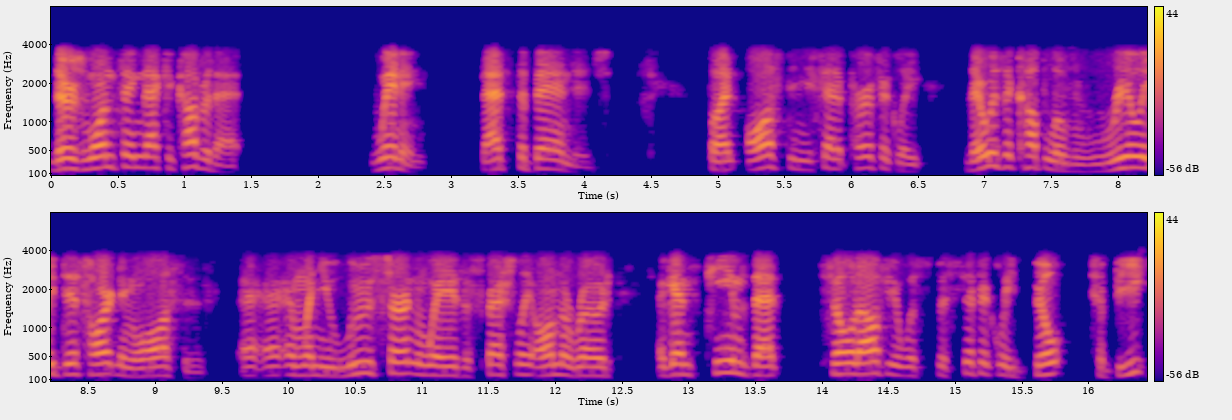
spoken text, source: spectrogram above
there's one thing that could cover that winning. That's the bandage. But Austin, you said it perfectly. There was a couple of really disheartening losses. And when you lose certain ways, especially on the road against teams that Philadelphia was specifically built to beat,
